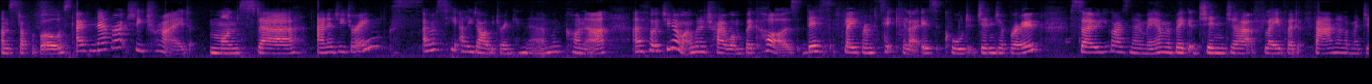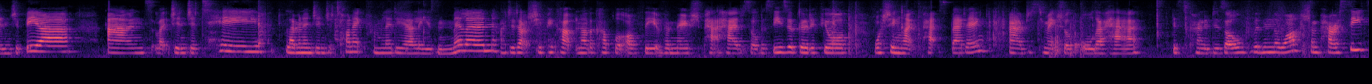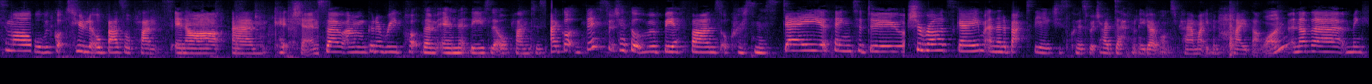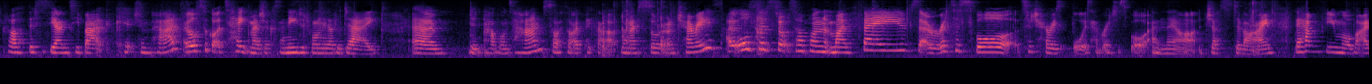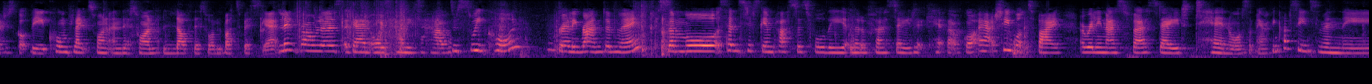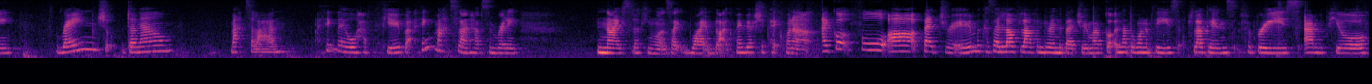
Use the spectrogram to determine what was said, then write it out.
Unstoppables. I've never actually tried Monster energy drinks. I always see Ellie Darby drinking them with Connor and I thought, you know what, I'm going to try one because this flavour in particular is called Ginger Brew. So you guys know me, I'm a big ginger flavoured fan. I love my ginger beer and like ginger tea, lemon and ginger tonic from Lydia Elise Millen. I did actually pick up another couple of the Vamoosh pet hair dissolvers. These are good if you're washing like pets bedding, um, just to make sure that all their hair is kind of dissolved within the wash. Some paracetamol. Well, we've got two little basil plants in our um, kitchen. So I'm going to repot them in these little planters. I got this, which I thought would be a fun sort of Christmas Day thing to do. Charades game and then a Back to the 80s quiz, which I definitely don't want to play. I might even hide that one. Another Minky cloth. This is the anti-bac kitchen pad. I also got a tape measure because I needed one the other day. Um, didn't have one to hand so I thought I'd pick that up when I saw it on Cherryz. I also stocked up on my faves, Ritter Sport. So Cherryz always have Ritter Sport and they are just divine. They have a few more but I just got the cornflakes one and this one. Love this one, the butter biscuit. Lint rollers, again always handy to have. Some sweet corn really randomly. Some more sensitive skin plasters for the little first aid kit that I've got. I actually want to buy a really nice first aid tin or something. I think I've seen some in the range, Dunelm, Matalan. I think they all have a few, but I think Matalan have some really nice looking ones like white and black. Maybe I should pick one up. I got for our bedroom because I love lavender in the bedroom I've got another one of these plugins Febreze Ambi Pur.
